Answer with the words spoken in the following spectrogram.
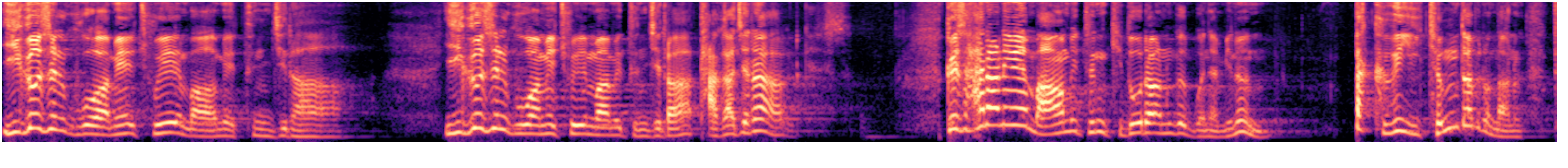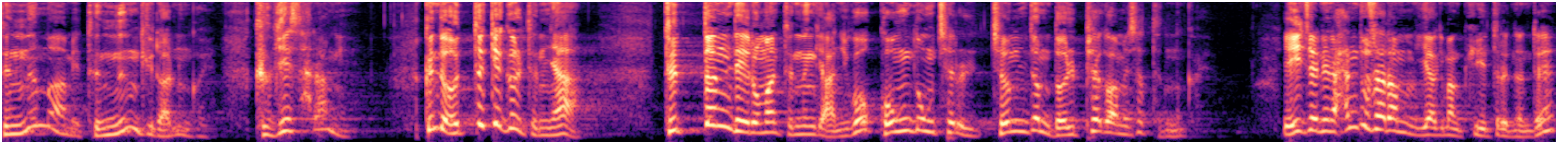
이것을 구함에 주의 마음에 든지라 이것을 구함에 주의 마음에 든지라 다 가져라 그래서 하나님의 마음에 든 기도라는 건 뭐냐면은 딱 그게 이 정답으로 나는 듣는 마음에 듣는 귀라는 거예요. 그게 사랑이에요. 근데 어떻게 그걸 듣냐? 듣던 대로만 듣는 게 아니고 공동체를 점점 넓혀가면서 듣는 거예요. 예전에는 한두 사람 이야기만 귀에 들었는데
